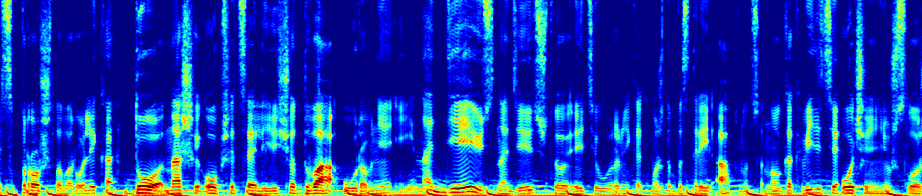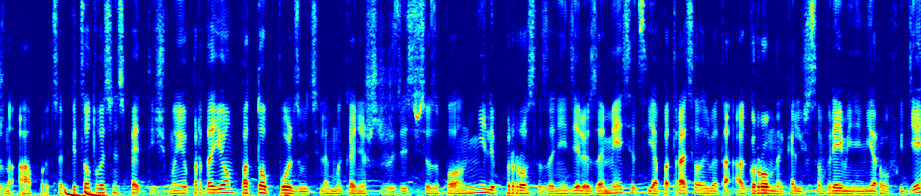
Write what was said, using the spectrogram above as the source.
с прошлого ролика. До нашей общей цели еще два уровня, и надеюсь, надеюсь, что эти уровни как можно быстрее апнутся. Но, как видите, очень они уж сложно апаются. 585 тысяч мы ее продаем по топ пользователя. Мы, конечно же, здесь все заполнили просто за неделю, за месяц. Я потратил, ребята, огромное количество времени, нервов и денег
